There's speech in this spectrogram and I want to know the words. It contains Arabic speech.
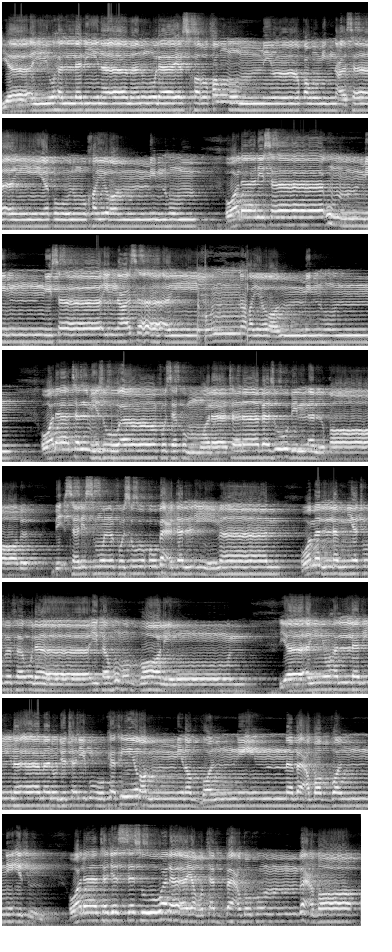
يا أيها الذين آمنوا لا يسخر قوم من قوم عسى أن يكونوا خيرا منهم ولا نساء من نساء عسى أن يكن خيرا منهن ولا تلمزوا أنفسكم ولا تنابزوا بالألقاب بئس الاسم الفسوق بعد الإيمان. ومن لم يتب فأولئك هم الظالمون. يا أيها الذين آمنوا اجتنبوا كثيرا من الظن إن بعض الظن إثم. ولا تجسسوا ولا يغتب بعضكم بعضا.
